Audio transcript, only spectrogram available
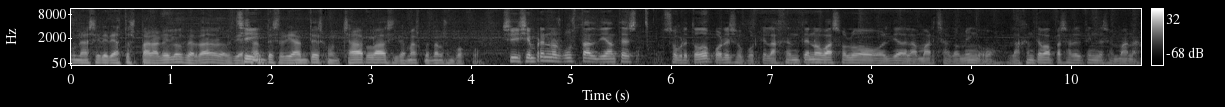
una serie de actos paralelos, ¿verdad? Los días Sí. antes, el día antes, con charlas y demás. Cuéntanos un poco. Sí, siempre nos gusta el día antes, sobre todo por eso, porque la gente no va solo el día de la marcha, el domingo, la gente va a pasar el fin de semana.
